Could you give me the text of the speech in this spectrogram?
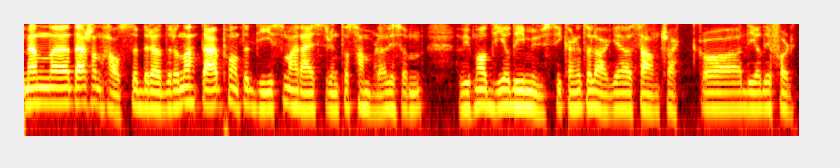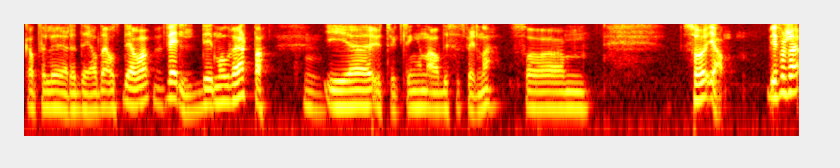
Men eh, det er sånn House-brødrene. Det er på en måte de som har reist rundt og samla liksom, Vi må ha de og de musikerne til å lage soundtrack, og de og de folka til å gjøre det og det. Altså, de var veldig involvert da i eh, utviklingen av disse spillene. Så, um, så ja, vi får se.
